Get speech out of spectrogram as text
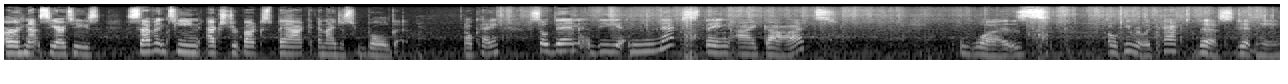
or not CRTs, 17 extra bucks back, and I just rolled it. Okay, so then the next thing I got was, oh, he really packed this, didn't he?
